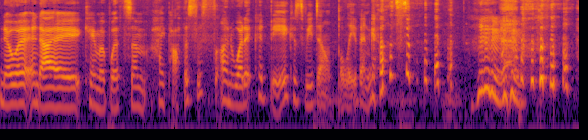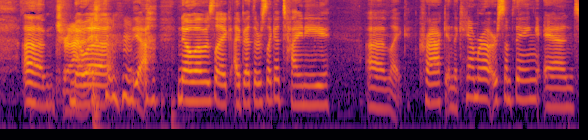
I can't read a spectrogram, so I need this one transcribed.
Noah and I came up with some hypotheses on what it could be because we don't believe in ghosts. um, Noah, yeah, Noah was like, I bet there's like a tiny, um, like crack in the camera or something, and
